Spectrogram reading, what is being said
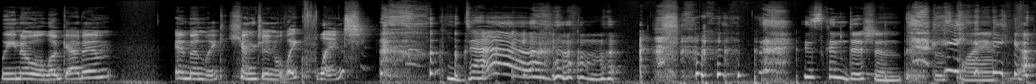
Lee Know will look at him, and then like Hyunjin will like flinch. Damn. He's conditioned at this point. yeah.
